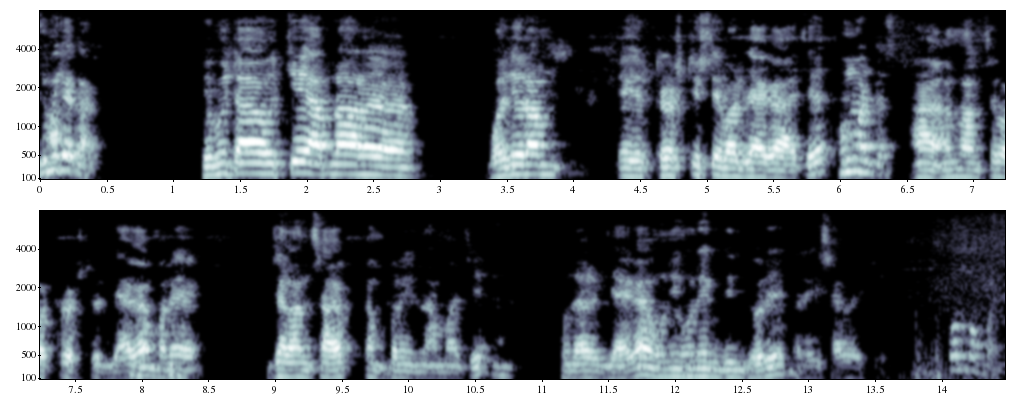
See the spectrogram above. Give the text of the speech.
জমিটা কার? জমিটা হচ্ছে আপনার ভজরাম ট্রাস্টি সেবার জায়গা আছে। হনুমান হ্যাঁ হনুমান সেবা ট্রাস্টের জায়গা মানে জালান সাহেব কোম্পানির নাম আছে হুম। ওনার জায়গা উনি অনেক দিন ধরে মানে এইসব হয়েছে কোন কোম্পানি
